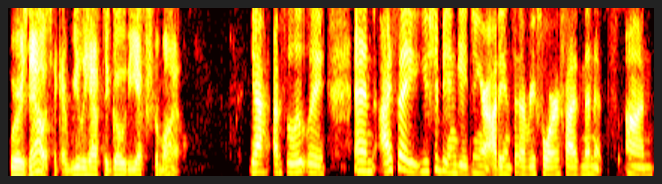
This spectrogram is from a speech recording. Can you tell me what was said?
Whereas now it's like I really have to go the extra mile. Yeah, absolutely. And I say you should be engaging your audience every four or five minutes on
